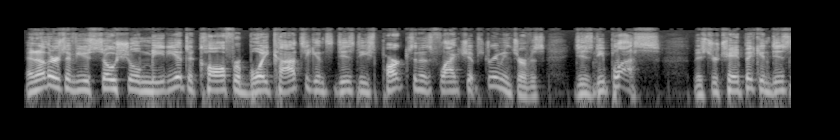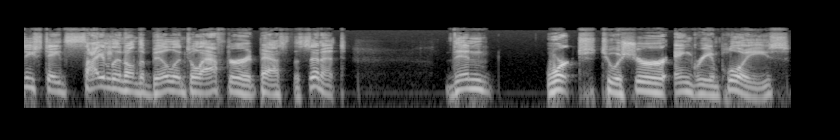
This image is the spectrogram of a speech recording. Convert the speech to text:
and others have used social media to call for boycotts against Disney's parks and its flagship streaming service, Disney Plus. Mr. Chapek and Disney stayed silent on the bill until after it passed the Senate then worked to assure angry employees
